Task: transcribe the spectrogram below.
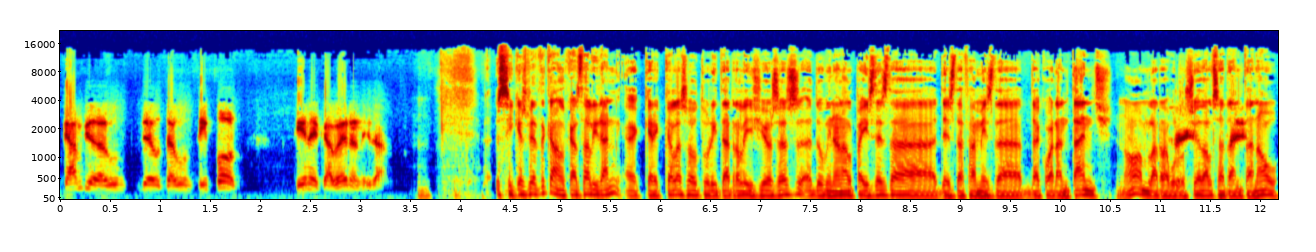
cambio de algún, de, algún tipo tiene que haver en Irán. Sí que és veritat que en el cas de l'Iran eh, crec que les autoritats religioses eh, dominen el país des de, des de fa més de, de 40 anys, no? amb la revolució del 79.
